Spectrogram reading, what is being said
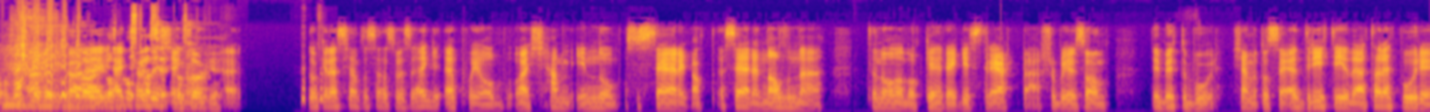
Jeg jeg, jeg kødder ikke engang. Dere er kjent til å se, altså Hvis jeg er på jobb og jeg kommer innom og så ser jeg at jeg ser det navnet til noen av dere registrert der, så blir det sånn Vi bytter bord. Kommer til å se. Jeg driter i det. Jeg tar et bord i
